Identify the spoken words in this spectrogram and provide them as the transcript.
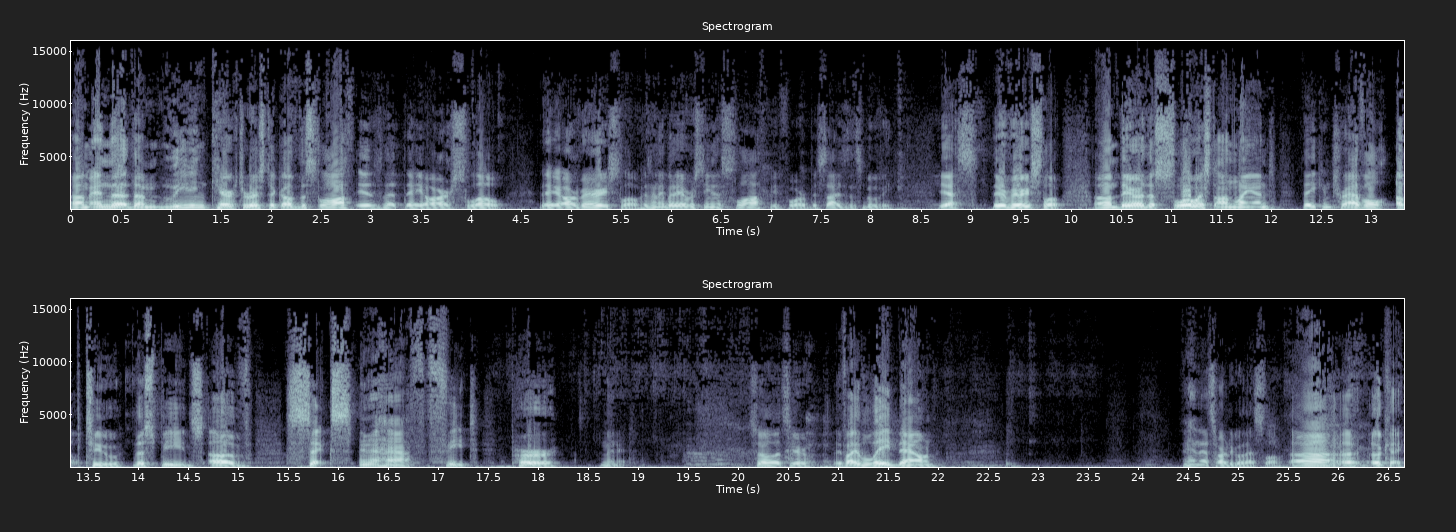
Um, and the, the leading characteristic of the sloth is that they are slow. They are very slow. Has anybody ever seen a sloth before besides this movie? Yes, they are very slow. Um, they are the slowest on land. They can travel up to the speeds of six and a half feet per minute. So let's hear. If I laid down, man, that's hard to go that slow. Uh, uh, okay.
